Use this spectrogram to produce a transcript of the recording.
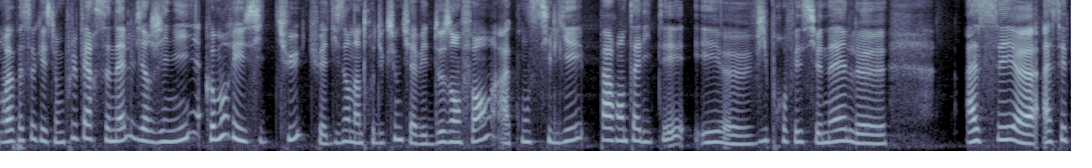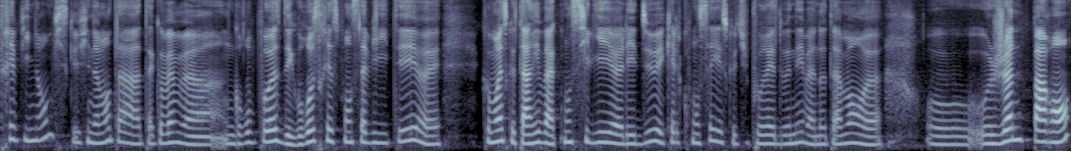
On va passer aux questions plus personnelles. Virginie, comment réussis-tu, tu as dit en introduction que tu avais deux enfants, à concilier parentalité et euh, vie professionnelle euh, assez, euh, assez puisque finalement, tu as, quand même un gros poste, des grosses responsabilités Comment est-ce que tu arrives à concilier euh, les deux et quels conseils est-ce que tu pourrais donner bah, notamment euh, aux, jeunes parents,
